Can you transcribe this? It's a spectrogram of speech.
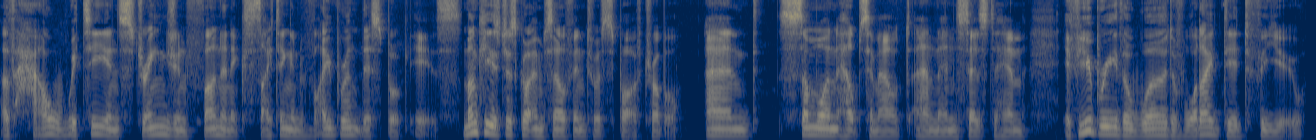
of how witty and strange and fun and exciting and vibrant this book is. Monkey has just got himself into a spot of trouble, and someone helps him out and then says to him, If you breathe a word of what I did for you,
